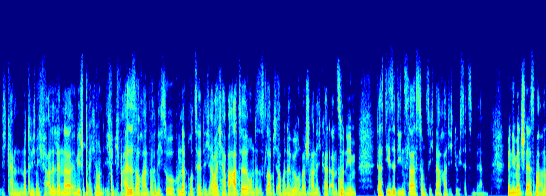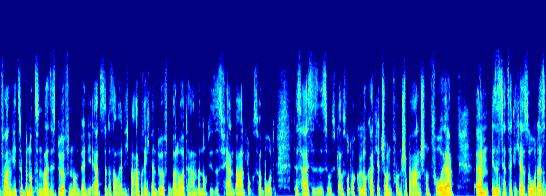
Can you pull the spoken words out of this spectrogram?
ich kann natürlich nicht für alle Länder irgendwie sprechen und ich, ich weiß es auch einfach nicht so hundertprozentig. Aber ich erwarte, und das ist, glaube ich, auch mit einer höheren Wahrscheinlichkeit anzunehmen, dass diese Dienstleistungen sich nachhaltig durchsetzen werden. Wenn die Menschen erstmal anfangen, die zu benutzen, weil sie es dürfen und wenn die Ärzte das auch endlich mal abrechnen dürfen, weil heute haben wir noch dieses Fernbehandlungsverbot. Das heißt, es ist, ich glaube, es wurde auch gelockert jetzt schon von Spahn schon vorher, ähm, ist es tatsächlich ja so, dass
